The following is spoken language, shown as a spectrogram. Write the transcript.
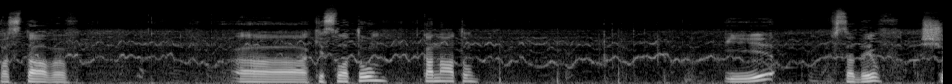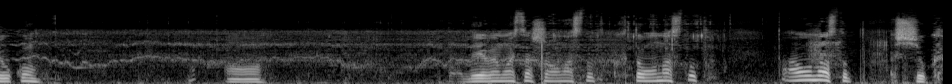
Поставив е, кислоту канату і всадив щуку. О. Дивимося, що у нас тут. Хто у нас тут? А у нас тут щук.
